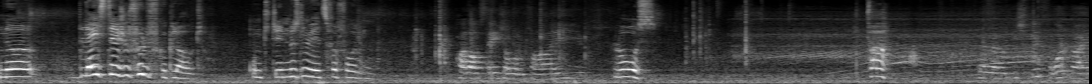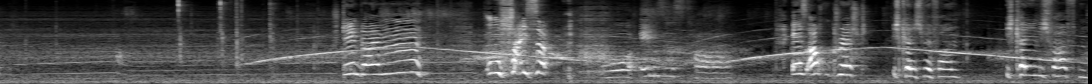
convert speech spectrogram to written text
eine PlayStation 5 geklaut. Und den müssen wir jetzt verfolgen. Station 5. Los. Fahr. Äh, ich spiele Fortnite. Stehen bleiben. Oh, Scheiße. Oh, Aim Assist. Ha. Er ist auch gecrashed. Ich kann nicht mehr fahren. Ich kann ihn nicht verhaften.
